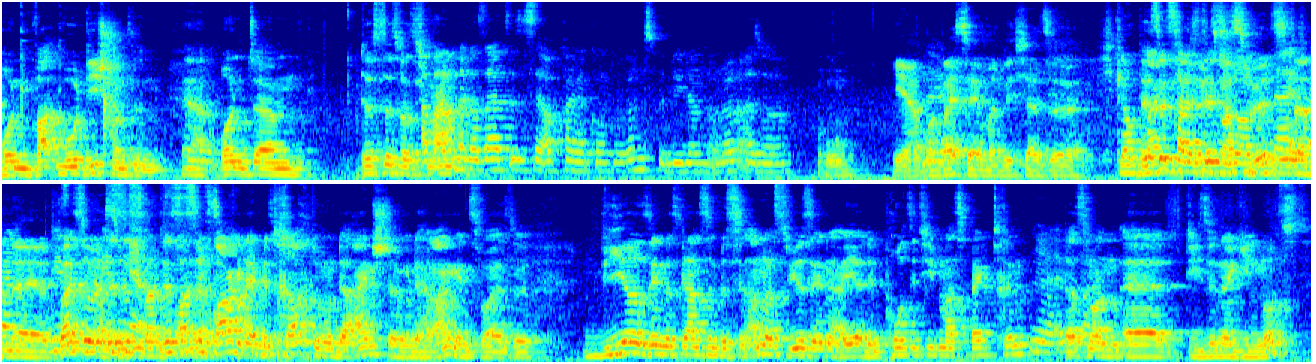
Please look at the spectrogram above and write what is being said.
Und wa- wo die schon sind. Ja. Und ähm, das ist das, was ich aber meine. andererseits ist es ja auch keine Konkurrenz für die dann, oder? Also, Oh. Ja, man Nee. weiß ja immer nicht. Also, Ich glaube, Das ist halt das, was willst, Nein, dann. Äh, Weißt du, das sind ist, das ist eine Frage der Betrachtung und der Einstellung, der Herangehensweise. Wir sehen das Ganze ein bisschen anders. Wir sehen eher den positiven Aspekt drin, Ja, dass man äh, die Synergien nutzt.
